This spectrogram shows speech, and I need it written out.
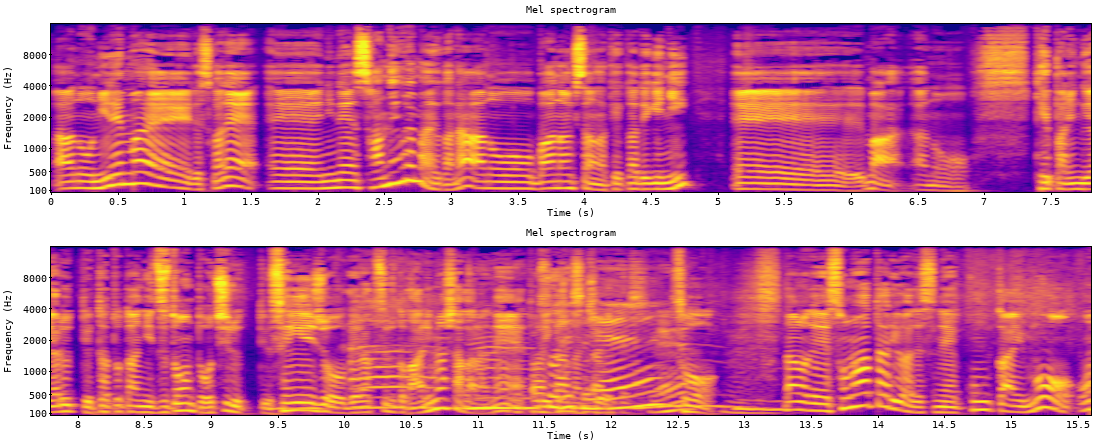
あの、2年前ですかね、えー、2年、3年ぐらい前かな、あの、バーナンキさんが結果的に、ええー、まあ、あの、テーパリングやるって言った途端にズドンと落ちるっていう1000円以上下落するとかありましたからね、取り方ですね。そう。なので、そのあたりはですね、今回も同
